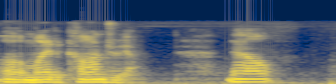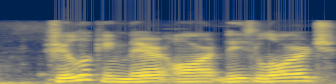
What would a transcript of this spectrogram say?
uh, mitochondria. Now, if you're looking, there are these large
